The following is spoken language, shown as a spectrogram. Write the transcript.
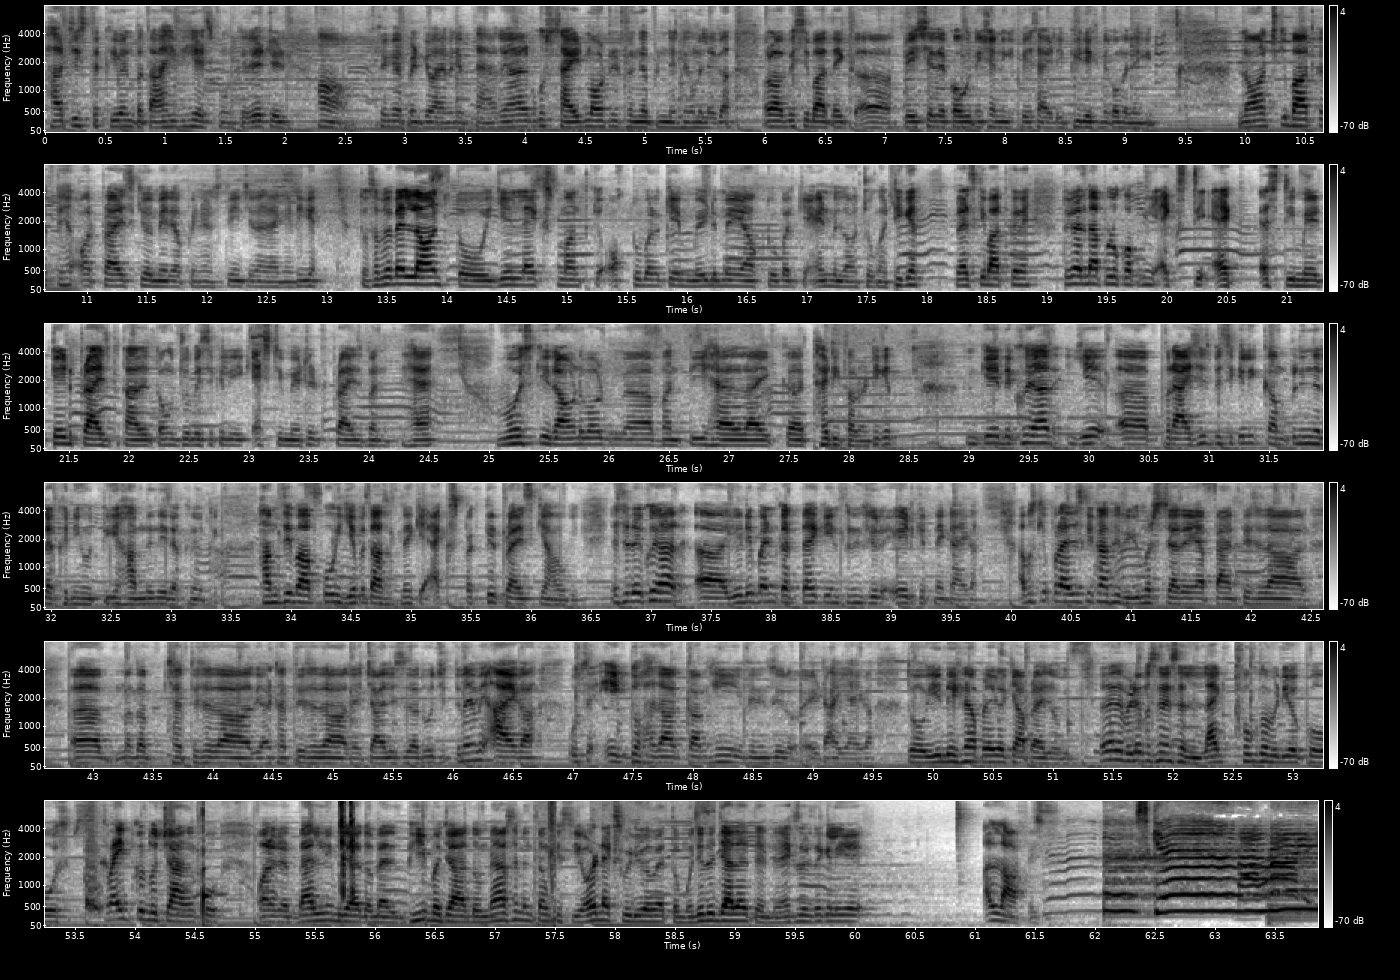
हर चीज़ तकरीबन बता ही दी है इस फ़ोन के रिलेटेड हाँ फिंगरप्रिंट के बारे में बताया। तो यहाँ आपको साइड माउंटेड फिंगरप्रिंट देखने को मिलेगा और ऑब्वियसली बात एक फेशियल रिकॉग्निशन की फेस आईडी भी देखने को मिलेगी। लॉन्च की बात करते हैं और प्राइस की और मेरे ओपिनियन तीन चीज़ें रहेंगे, ठीक है? तो सबसे पहले लॉन्च तो ये नेक्स्ट मंथ के अक्टूबर के मिड में या अक्टूबर के एंड में लॉन्च होगा, ठीक है? प्राइस की बात करें तो यार मैं आप लोग को अपनी एक्सटी एक एस्टिमेटेड प्राइस बता देता हूँ, जो बेसिकली एक एस्टिमेटेड प्राइस बन, है। वो इसकी राउंड अबाउट बनती है लाइक थर्टी थाउज़ेंड ठीक है? क्योंकि देखो यार, ये प्राइसेस बेसिकली कंपनी ने रखनी होती है हमने नहीं रखनी होती। हम सिर्फ़ आपको ये बता सकते हैं कि एक्सपेक्टेड प्राइस क्या होगी। जैसे देखो यार ये डिपेंड करता है कि इन्फिनिक्स ज़ीरो एट कितने का आएगा। अब उसके प्राइस के काफ़ी र्यूमर्स चल रहे हैं, पैंतीस हज़ार मतलब छत्तीस हज़ार या अठतीस हज़ार या चालीस हज़ार, वो जितने में आएगा, उससे एक दो हज़ार कम ही इन्फिनिक्स ज़ीरो एट आई जाएगा तो ये देखना पड़ेगा क्या प्राइस होगी। तो अगर वीडियो पसंद है लाइक ठोक दो वीडियो को सब्सक्राइब कर दो चैनल को, और अगर बेल नहीं बजाए तो बेल भी बजा दो। मैं आपसे मिलता हूँ किसी और नेक्स्ट वीडियो में तो मुझे तो ज़्यादा नेक्स्ट वीडियो के लिए, अल्लाह हाफिज़। scare me.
